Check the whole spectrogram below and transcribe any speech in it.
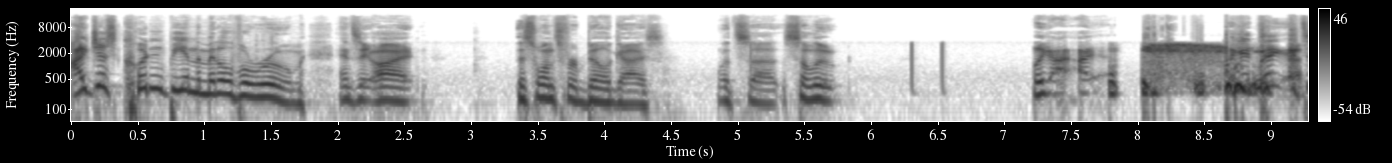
I just couldn't be in the middle of a room and say, "All right, this one's for Bill, guys. Let's uh, salute." Like I, I like it, ta- it's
